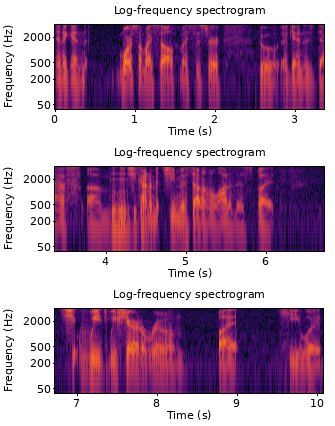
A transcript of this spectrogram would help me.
and again, more so myself. My sister, who again is deaf, um, mm-hmm. she kind of she missed out on a lot of this, but she, we we shared a room, but he would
